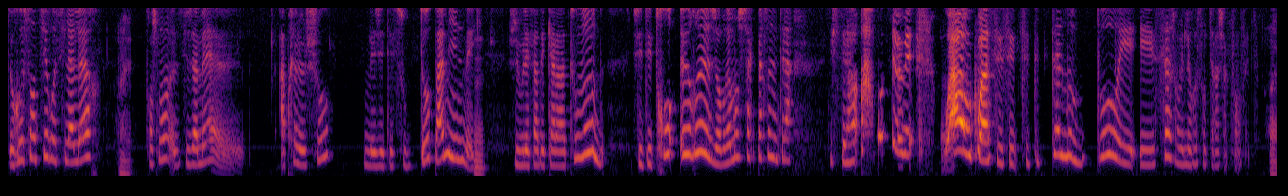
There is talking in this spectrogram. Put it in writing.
De ressentir aussi la leur. Ouais. Franchement, si jamais, euh, après le show, mais j'étais sous dopamine, mec. Mm. Je voulais faire des câlins à tout le monde. j'étais trop heureuse. Genre, vraiment, chaque personne était là. J'étais là, ah mon dieu, mais waouh, quoi. C'était tellement beau. Et, et ça, j'ai envie de le ressentir à chaque fois, en fait. Ouais.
